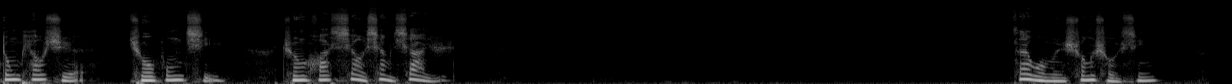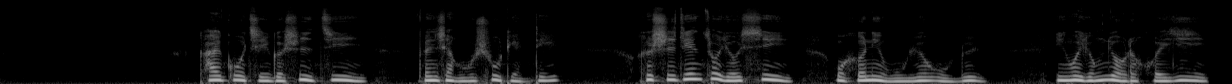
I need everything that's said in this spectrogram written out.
冬飘雪，秋风起，春花笑像夏雨。在我们双手心，开过几个世纪，分享无数点滴，和时间做游戏。我和你无忧无虑，因为拥有了回忆，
